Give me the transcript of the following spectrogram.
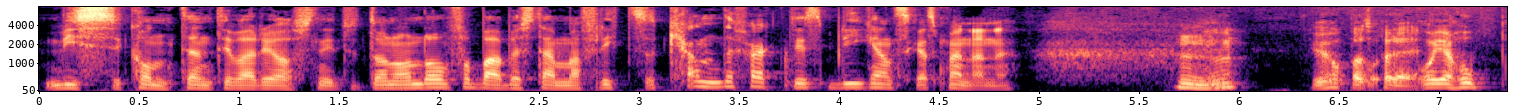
viss content i varje avsnitt. Utan om de får bara bestämma fritt så kan det faktiskt bli ganska spännande. Mm. Vi hoppas på det. Och jag hopp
